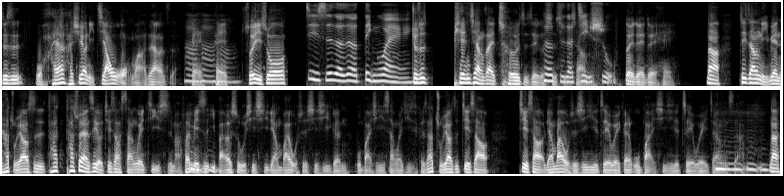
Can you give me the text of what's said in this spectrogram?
就是我还要还需要你教我嘛这样子，嘿嘿，所以说技师的这个定位。就是偏向在车子这个车子的技术。对对对，嘿。那这张里面，它主要是它它虽然是有介绍三位技师嘛，分别是一百二十五 CC、两百五十 CC 跟五百 CC 三位技师，可是它主要是介绍介绍两百五十 CC 的这一位跟五百 CC 的这一位这样子啊。嗯嗯。那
